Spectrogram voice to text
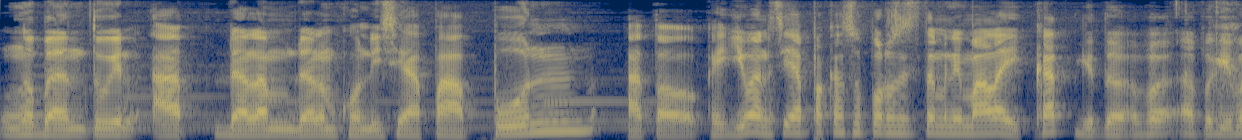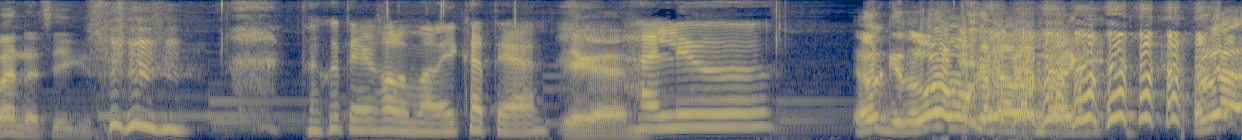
ngebantuin ap- dalam dalam kondisi apa pun atau kayak gimana sih apakah support system ini malaikat gitu apa apa gimana sih gitu Takut ya kalau malaikat ya. Iya kan? Halo. Oh gitu lo mau kenalan lagi Enggak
